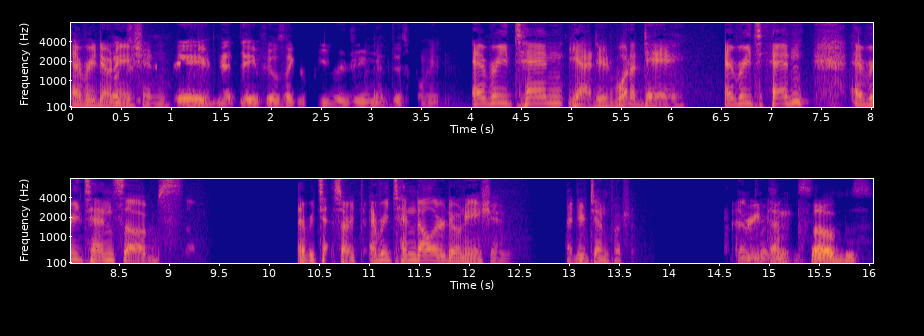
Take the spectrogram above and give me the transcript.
every donation, Day, do- that day feels like a fever dream at this point. every 10, yeah, dude, what a day. Every 10, every 10 subs, every 10, sorry, every $10 donation, I do 10 push-ups. Every push-ups. ten subs,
